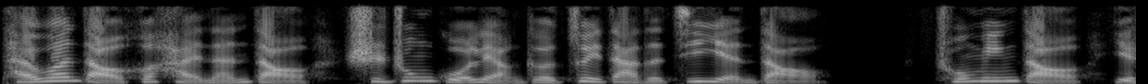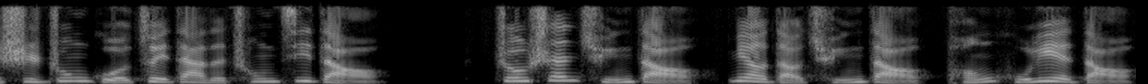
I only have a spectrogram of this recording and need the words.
台湾岛和海南岛是中国两个最大的基岩岛，崇明岛也是中国最大的冲积岛。舟山群岛、妙岛群岛、澎湖列岛、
